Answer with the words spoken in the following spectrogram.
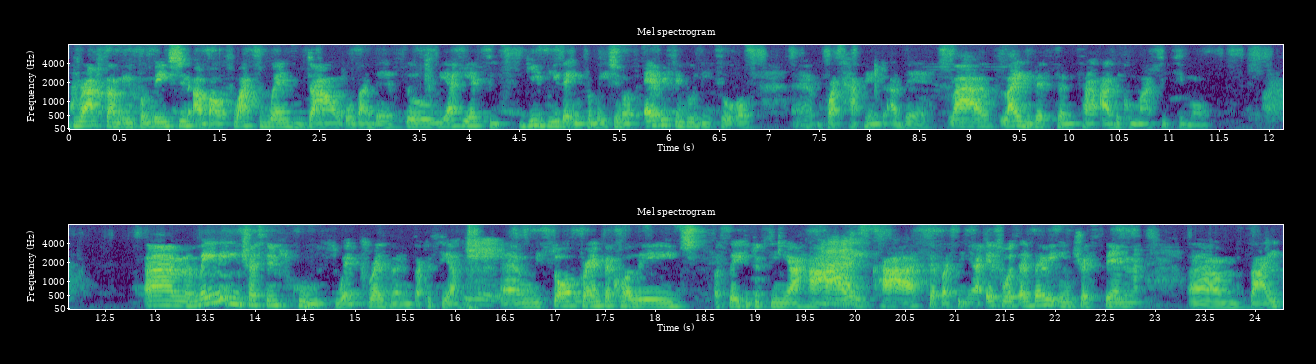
grab some information about what went down over there. So we are here to give you the information of every single detail of um, what happened at the live, live event center at the Kumasi Mall. Um, many interesting schools were present. Akusia. Yes. Um, we saw Prempeh College, Osei Senior High, CAS, Sepa Senior. It was a very interesting um, site.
